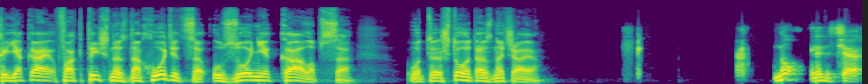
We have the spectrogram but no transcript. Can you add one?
якая фактычна знаходзіцца у зоне калапса. Вот что это означае Ну глядзіце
